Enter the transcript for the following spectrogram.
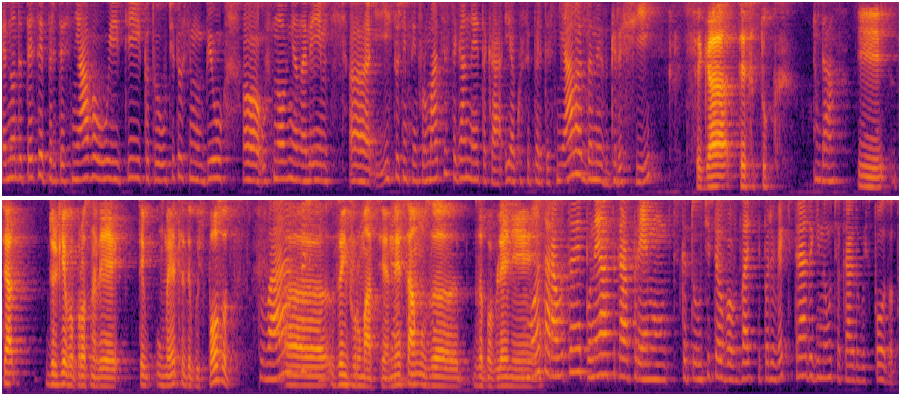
едно дете се е притеснявало и ти като учител си му бил а, основния нали, а, източник на информация, сега не е така. И ако се притеснява да не сгреши, Сега те са тук. да, И сега другия въпрос, нали, е, те умеят ли да го използват това а, също. за информация, Да. не само за забавление. Моята работа е, поне аз така приемам като учител в 21 век, че трябва да ги науча как да го използват.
